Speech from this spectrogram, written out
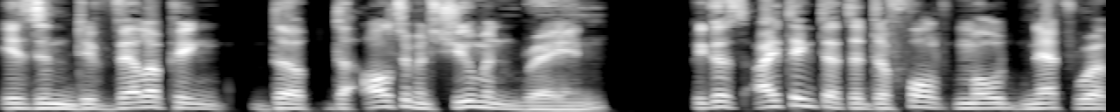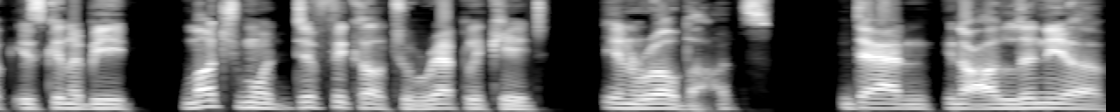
is in developing the, the ultimate human brain, because I think that the default mode network is going to be much more difficult to replicate in robots than, you know, our linear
